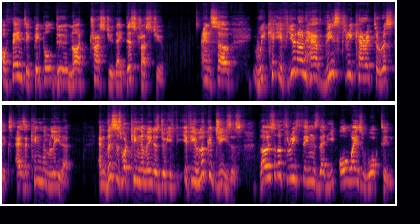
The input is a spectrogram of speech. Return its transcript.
authentic people do not trust you, they distrust you. And so, we can, if you don't have these three characteristics as a kingdom leader, and this is what kingdom leaders do, if, if you look at Jesus, those are the three things that he always walked in.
